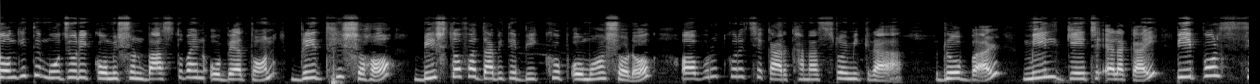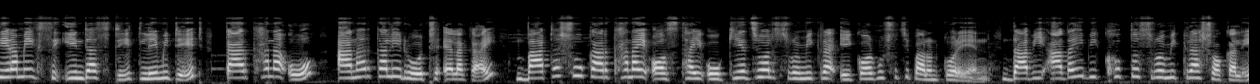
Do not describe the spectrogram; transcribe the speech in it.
টঙ্গীতে মজুরি, কমিশন বাস্তবায়ন ও বেতন বৃদ্ধি সহ বিশ দফা দাবিতে বিক্ষোভ ও মহাসড়ক অবরোধ করেছে কারখানা শ্রমিকরা। রোববার মিল গেট এলাকায় পিপলস সিরামিক্স ইন্ডাস্ট্রি লিমিটেড কারখানা ও আনারকালি রোড এলাকায় বাটাসু কারখানায় অস্থায়ী ও ক্যাজুয়াল শ্রমিকরা এই কর্মসূচি পালন করেন। দাবি, আদায়ে বিক্ষুব্ধ শ্রমিকরা সকালে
